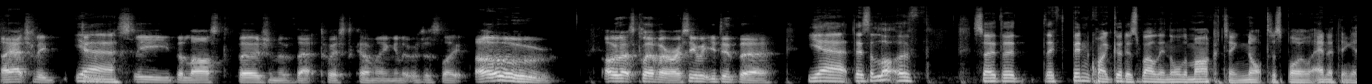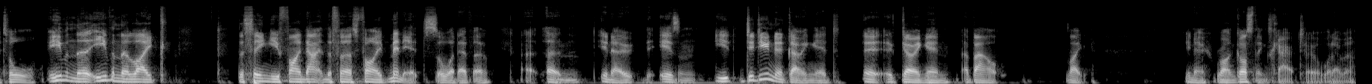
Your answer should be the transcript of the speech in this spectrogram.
I actually Yeah. didn't see the last version of that twist coming, and it was just like, oh, oh, that's clever. I see what you did there. Yeah, there's a lot of so the they've been quite good as well in all the marketing not to spoil anything at all. Even the even the like the thing you find out in the first five minutes or whatever, uh, uh, Hmm. you know, isn't. You, did you know going in uh, going in about like you know Ryan Gosling's character or whatever?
